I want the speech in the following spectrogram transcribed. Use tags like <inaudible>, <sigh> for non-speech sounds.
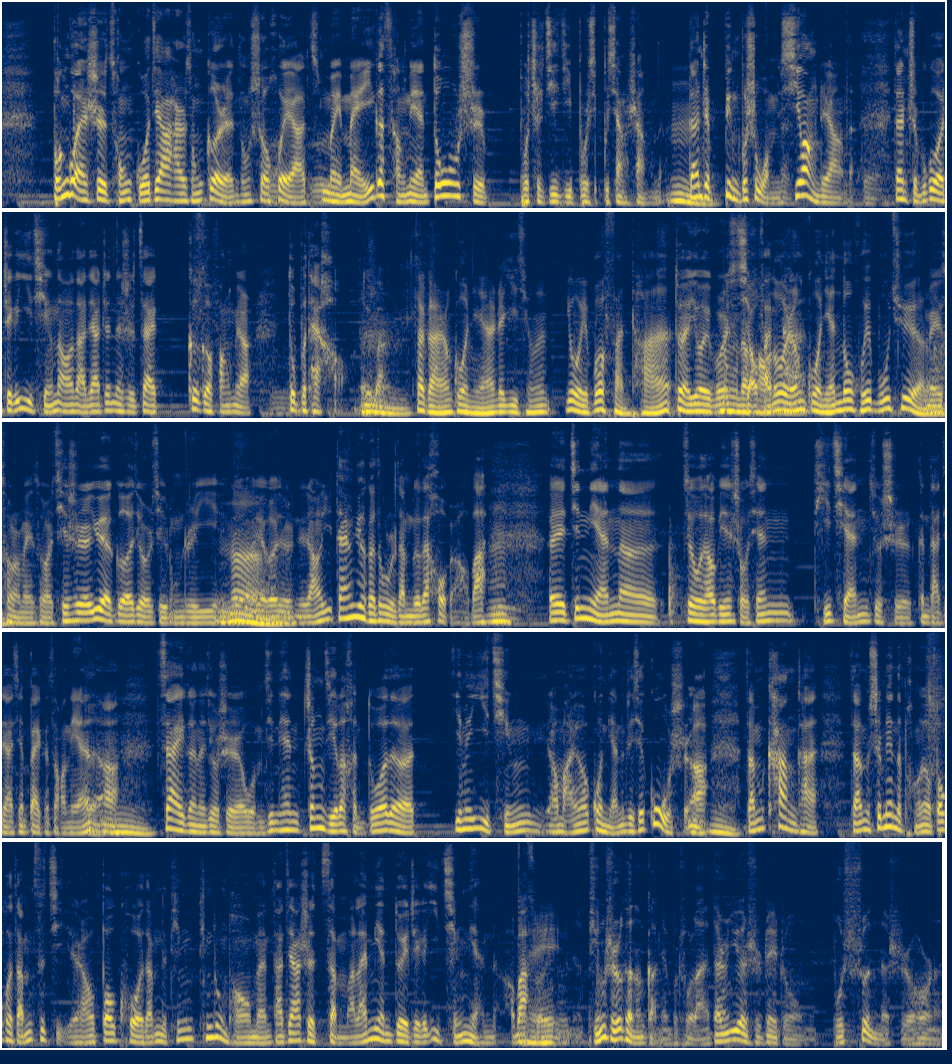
甭管是从国家还是从个人、从社会啊，每每一个层面都是不是积极、不是不向上的。当然，这并不是我们希望这样的，但只不过这个疫情闹得大家真的是在各个方面都不太好，对吧？嗯再赶上过年，这疫情又一波反弹，对，又一波小反弹。好多人过年都回不去了。没错，没错。其实岳哥就是其中之一，嗯岳哥就是，然后但是岳哥的故事咱们留在后边，好吧？嗯。所以今年呢，最后调频首先提前就是跟大家先拜个早年啊。再一个呢，就是我们今天征集了很多的。因为疫情，然后马上要过年的这些故事啊，咱们看看咱们身边的朋友，包括咱们自己，然后包括咱们的听听众朋友们，大家是怎么来面对这个疫情年的，好吧？哎，平时可能感觉不出来，但是越是这种不顺的时候呢，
